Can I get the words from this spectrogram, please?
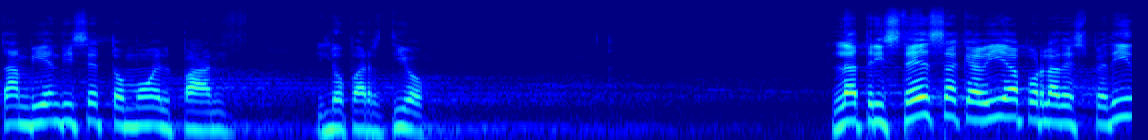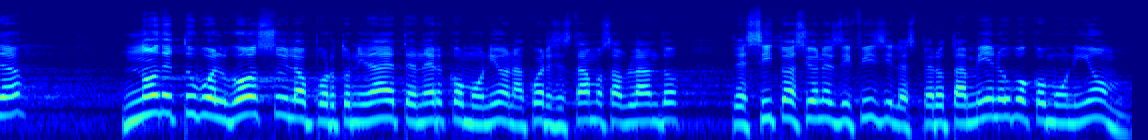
también dice, tomó el pan y lo partió. La tristeza que había por la despedida no detuvo el gozo y la oportunidad de tener comunión. Acuérdense, estamos hablando de situaciones difíciles, pero también hubo comunión.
